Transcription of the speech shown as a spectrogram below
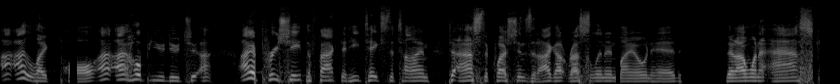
I, I like Paul. I, I, hope you do too. I, appreciate the fact that he takes the time to ask the questions that I got wrestling in my own head that I want to ask.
